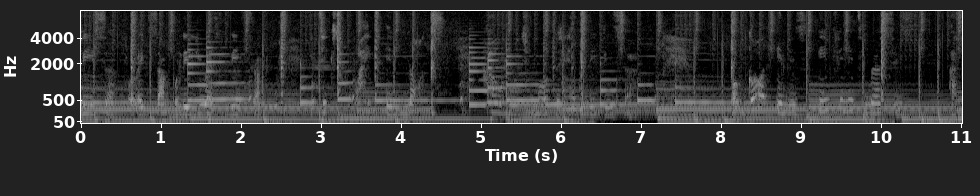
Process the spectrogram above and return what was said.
visa, for example, a US visa. It takes quite a lot. How much more the heavenly visa? God, in His infinite mercies, has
